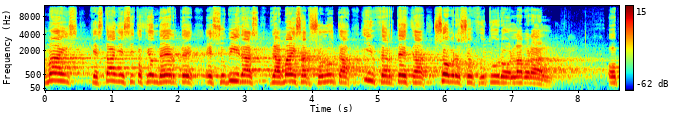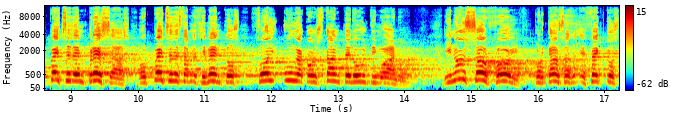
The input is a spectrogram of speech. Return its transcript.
máis que están en situación de ERTE e subidas da máis absoluta incerteza sobre o seu futuro laboral. O peche de empresas, o peche de establecimentos foi unha constante no último ano. E non só foi por causa efectos,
